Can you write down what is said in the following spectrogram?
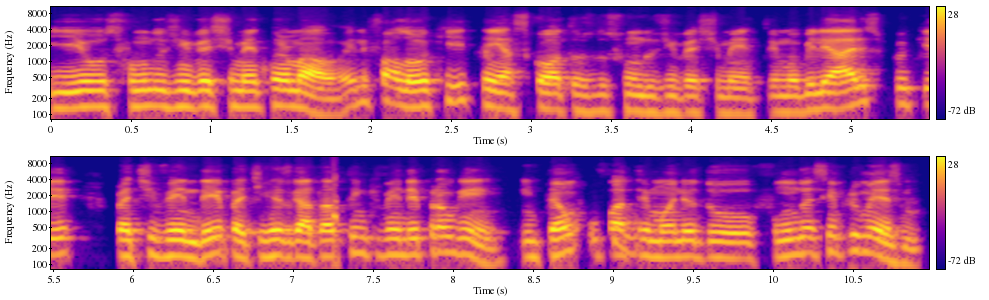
e os fundos de investimento normal. Ele falou que tem as cotas dos fundos de investimento imobiliários, porque para te vender, para te resgatar, tem que vender para alguém. Então, o patrimônio do fundo é sempre o mesmo,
